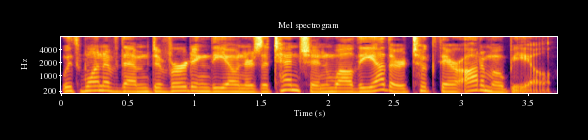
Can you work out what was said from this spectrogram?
with one of them diverting the owner's attention while the other took their automobile.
